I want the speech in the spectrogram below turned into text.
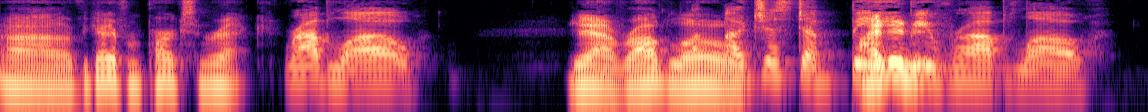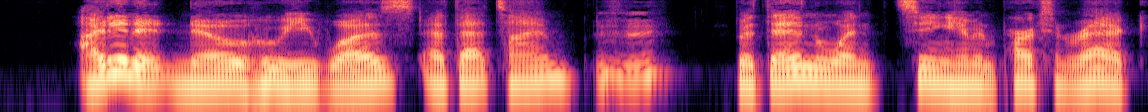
uh, the guy from Parks and Rec. Rob Lowe. Yeah, Rob Lowe. Uh, just a baby Rob Lowe. I didn't know who he was at that time, hmm but then when seeing him in Parks and Rec,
